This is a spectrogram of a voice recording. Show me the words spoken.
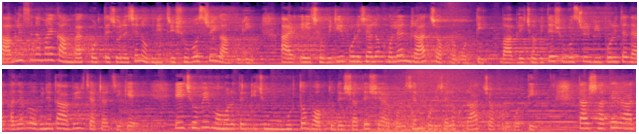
বাবলি সিনেমায় কামব্যাক করতে চলেছেন অভিনেত্রী শুভশ্রী গাঙ্গুলি। আর এই ছবিটির পরিচালক হলেন রাজ চক্রবর্তী। বাবলি ছবিতে শুভশ্রীর বিপরীতে দেখা যাবে অভিনেতা আবির চ্যাটার্জিকে। এই ছবির মহরতের কিছু মুহূর্ত ভক্তদের সাথে শেয়ার করেছেন পরিচালক রাজ চক্রবর্তী। তার সাথে রাজ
